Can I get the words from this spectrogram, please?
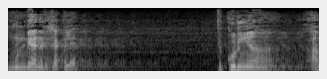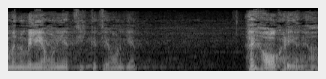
ਮੁੰਡਿਆਂ ਨੇ ਤਾਂ ਚੱਕ ਲਿਆ। ਤੇ ਕੁੜੀਆਂ ਆ ਮੈਨੂੰ ਮਿਲੀਆਂ ਹੋਣੀਆਂ ਇੱਥੇ, ਕਿੱਥੇ ਹੋਣਗੀਆਂ? ਹੈ? ਹਾਂ ਉਹ ਖੜੀਆਂ ਨੇ, ਹਾਂ।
